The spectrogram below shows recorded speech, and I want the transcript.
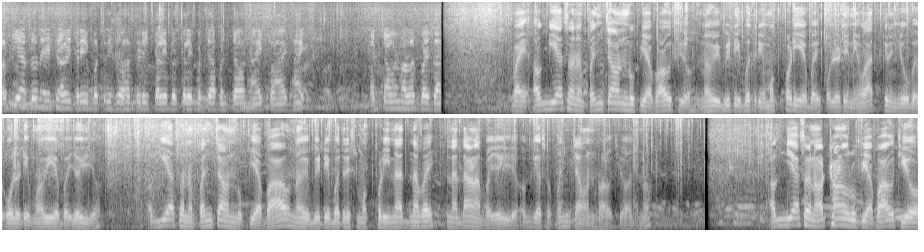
અગિયારસો ને અઠાવીસ, ત્રીસ, બત્રીસો ચોત્રીસ ચાલીસ, બેતાલીસ, પચાસ, પંચાવન સાઠ પાંઠ સાઠ પંચાવનમાં લગભગ ભાઈ, અગિયારસો ને પંચાવન રૂપિયા ભાવ થયો. નવી બીટી બત્રી મગફળી એ ભાઈ ક્વોલિટીની વાત કરીને જો ભાઈ ક્વોલિટીમાં આવી એ ભાઈ, જોઈ લો અગિયારસો ને પંચાવન રૂપિયા ભાવ, નવી બીટી બત્રીસ મગફળીના આજના ભાઈ અને દાણા ભાઈ, જોઈ લો અગિયારસો પંચાવન ભાવ થયો આજનો. અગિયારસો ને અઠ્ઠાણું રૂપિયા ભાવ થયો,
